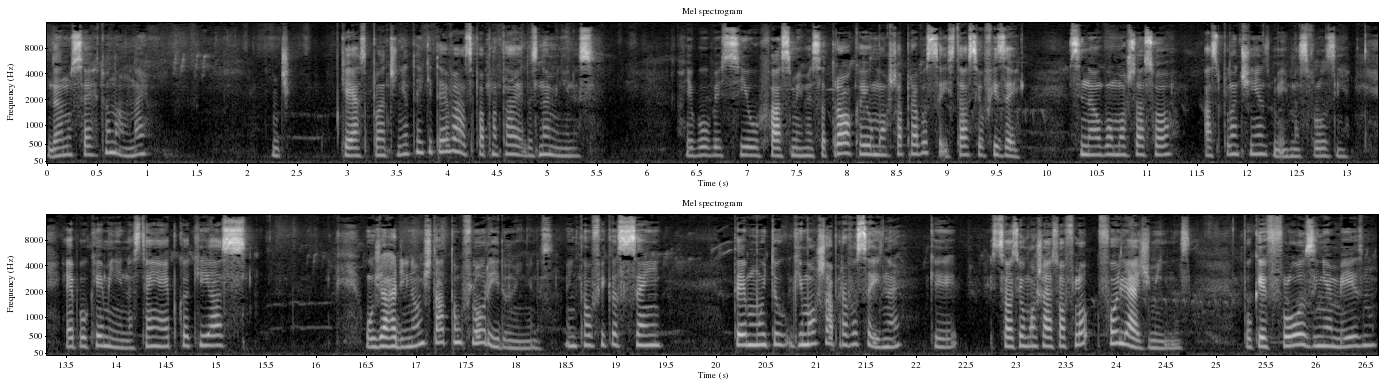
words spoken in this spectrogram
dando certo não, né? A gente Porque as plantinhas tem que ter vaso pra plantar elas, né, meninas? Eu vou ver se eu faço mesmo essa troca e eu mostrar pra vocês, tá? Se eu fizer. Senão eu vou mostrar só as plantinhas mesmo, as florzinhas. É porque, meninas, tem época que as... O jardim não está tão florido, meninas. Então fica sem ter muito o que mostrar pra vocês, né? Porque só se eu mostrar só folhagem, meninas. Porque florzinha mesmo,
